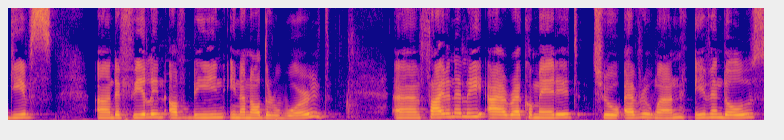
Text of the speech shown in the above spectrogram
gives uh, the feeling of being in another world. Uh, finally, I recommend it to everyone, even those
